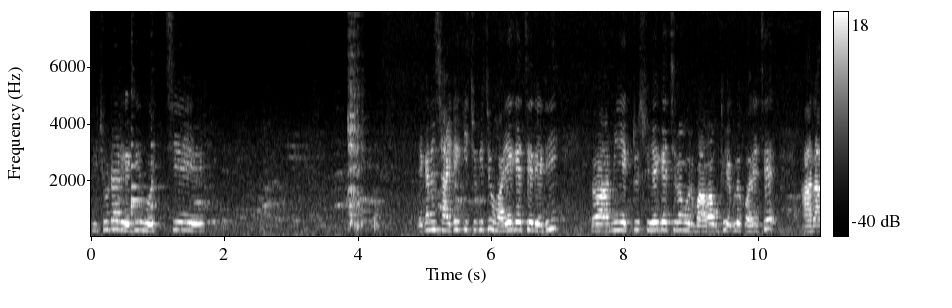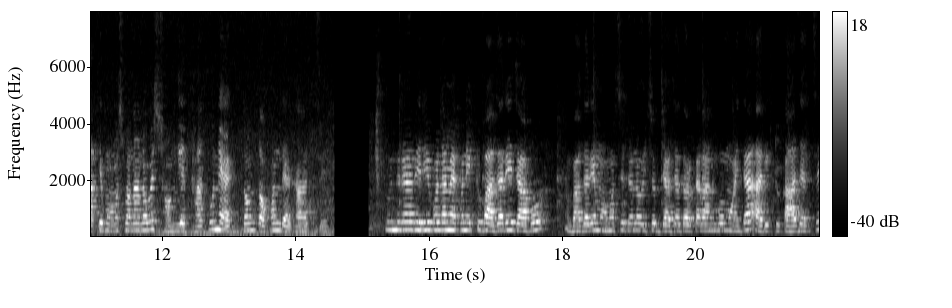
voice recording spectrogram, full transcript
কিছুটা রেডি হচ্ছে। এখানে সাইডে কিছু কিছু হয়ে গেছে রেডি তো আমি একটু শুয়ে গেছিলাম, ওর বাবা উঠে এগুলো করেছে। আর রাতে মমস বানানো হবে, সঙ্গে থাকুন, একদম তখন দেখা হচ্ছে। বন্ধুরা, বেরিয়ে পড়লাম, এখন একটু বাজারে যাব। বাজারে মমসের জন্য ওইসব যা যা দরকার আনব, ময়দা আর একটু কাজ আছে।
